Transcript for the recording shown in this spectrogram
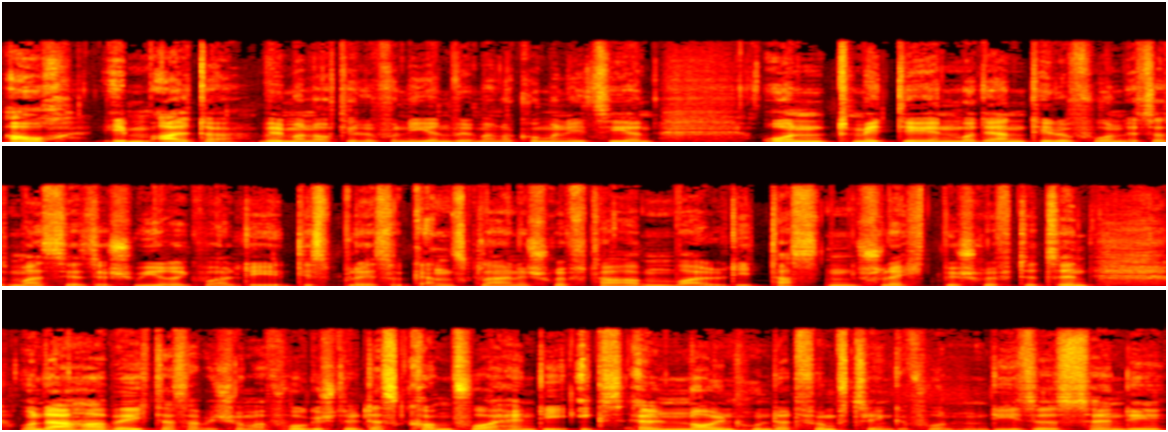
Auch im Alter will man noch telefonieren, will man noch kommunizieren. Und mit den modernen Telefonen ist das meist sehr, sehr schwierig, weil die Displays so ganz kleine Schrift haben, weil die Tasten schlecht beschriftet sind. Und da habe ich, das habe ich schon mal vorgestellt, das Comfort-Handy XL915 gefunden. Dieses Handy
